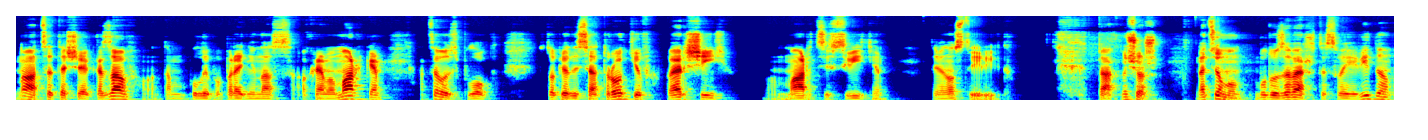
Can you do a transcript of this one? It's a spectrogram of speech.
Ну, а це те, що я казав. Там були попередні у нас окремо марки. А це ось блок 150 років, першій марці в світі, 90-й рік. Так, ну що ж, на цьому буду завершити своє відео.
